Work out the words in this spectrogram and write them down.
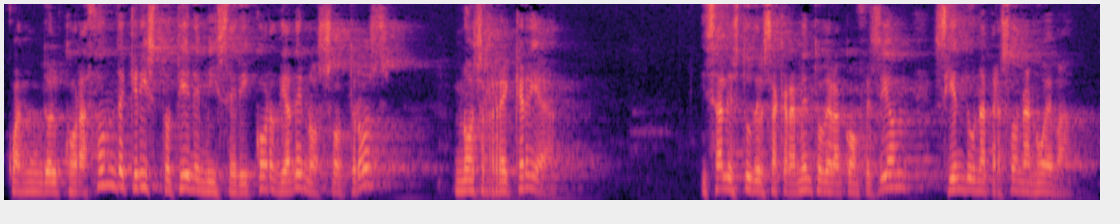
Cuando el corazón de Cristo tiene misericordia de nosotros, nos recrea. Y sales tú del sacramento de la confesión siendo una persona nueva.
